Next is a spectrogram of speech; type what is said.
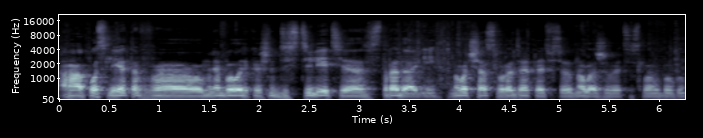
А после этого у меня было, конечно, десятилетие страданий. Но вот сейчас вроде опять все налаживается, слава богу.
